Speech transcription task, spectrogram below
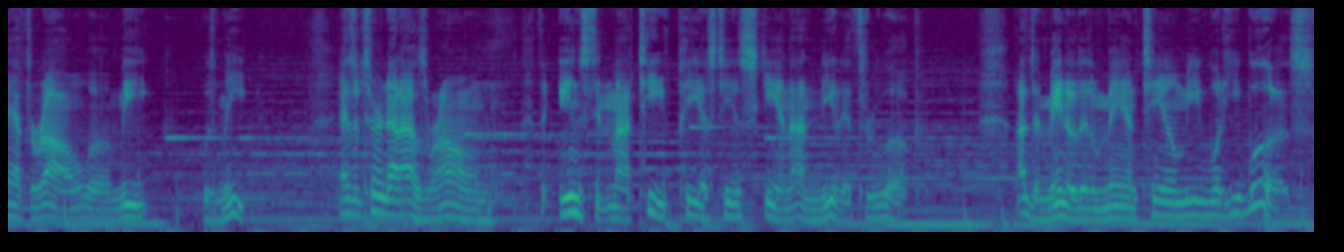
After all, uh, meat was meat. As it turned out, I was wrong. The instant my teeth pierced his skin, I nearly threw up. I demanded little man tell me what he was.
